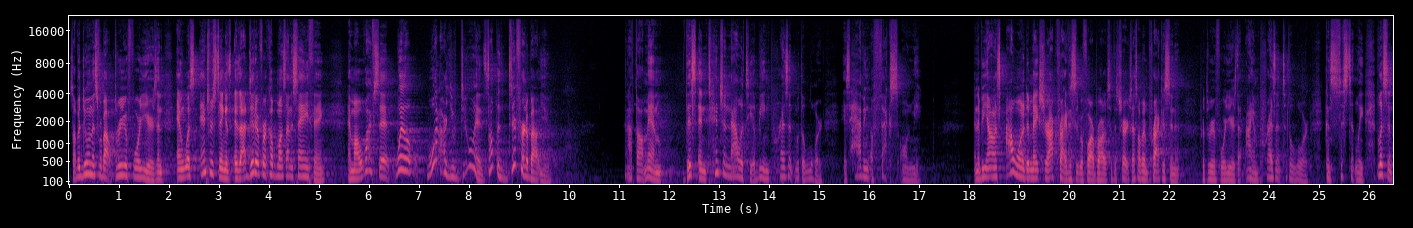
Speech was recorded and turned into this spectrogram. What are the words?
So I've been doing this for about three or four years. And, and what's interesting is, I did it for a couple months, I didn't say anything. And my wife said, Well, what are you doing? Something's different about you. And I thought, man, this intentionality of being present with the Lord is having effects on me. And to be honest, I wanted to make sure I practiced it before I brought it to the church. That's why I've been practicing it for three or four years, that I am present to the Lord consistently. Listen,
